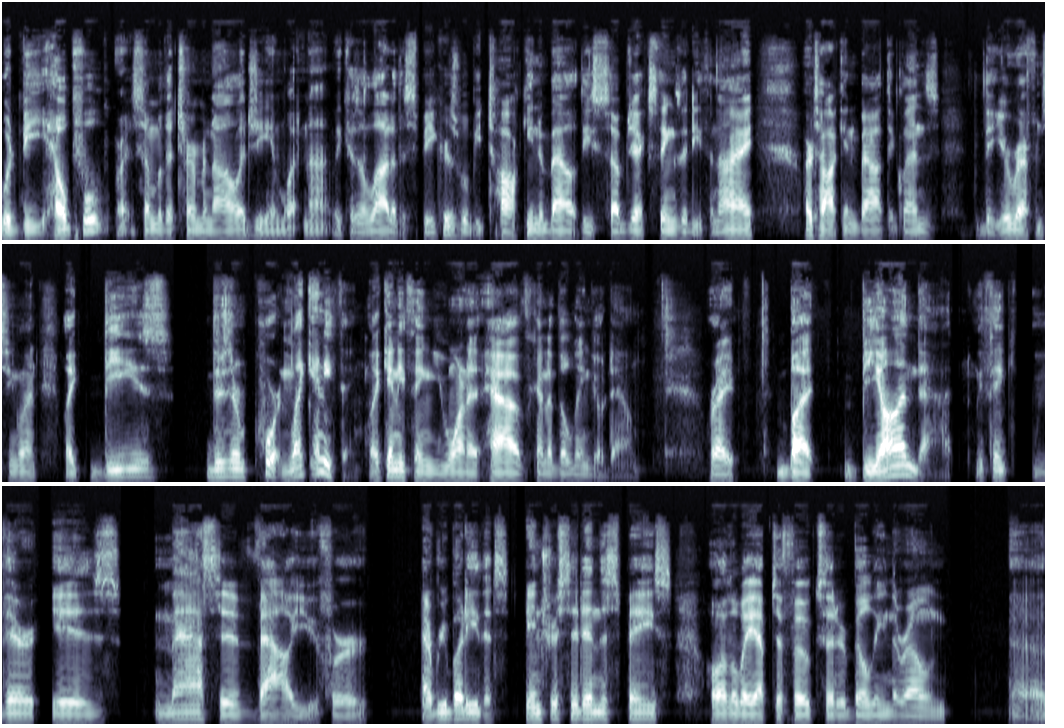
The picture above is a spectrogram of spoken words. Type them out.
would be helpful, right? Some of the terminology and whatnot, because a lot of the speakers will be talking about these subjects, things that Ethan and I are talking about, that Glenn's that you're referencing, Glenn. Like these these are important like anything like anything you want to have kind of the lingo down right? But beyond that we think there is massive value for everybody that's interested in the space all the way up to folks that are building their own uh,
